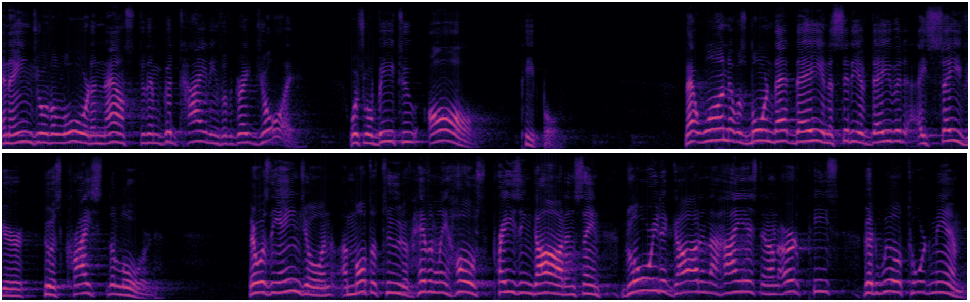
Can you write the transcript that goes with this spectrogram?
an angel of the Lord announced to them good tidings with great joy, which will be to all people. That one that was born that day in the city of David, a Savior who is Christ the Lord. There was the angel and a multitude of heavenly hosts praising God and saying, Glory to God in the highest, and on earth peace, goodwill toward men.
